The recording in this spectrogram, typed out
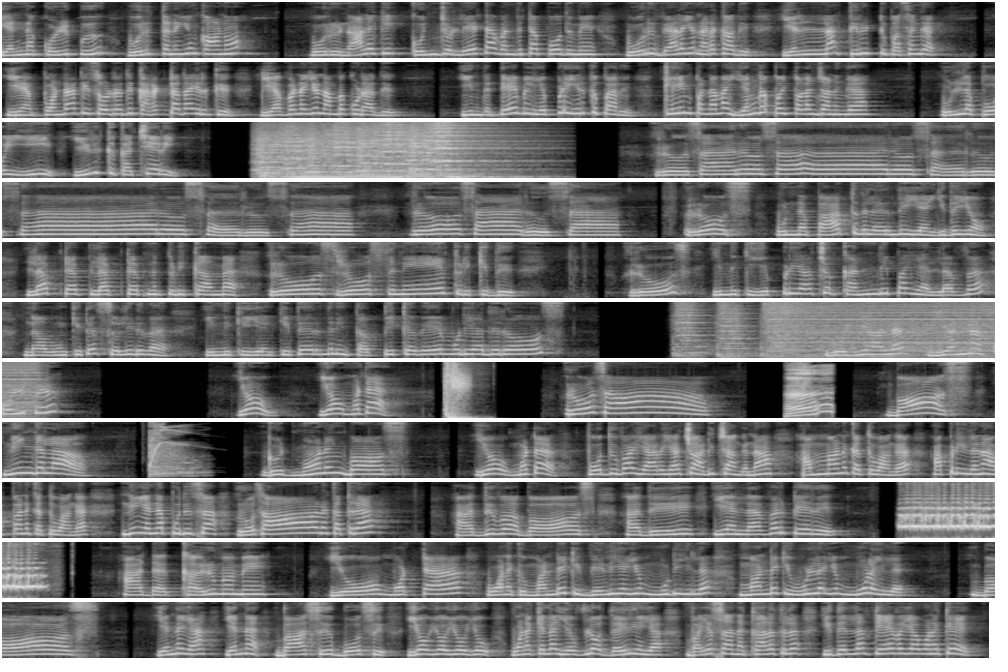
என்ன கொழுப்பு ஒருத்தனையும் காணோம். ஒரு நாளைக்கு கொஞ்சம் லேட்டா வந்துட்டா போதுமே ஒரு வேலையும் நடக்காது. எல்லாம் திருட்டு பசங்க. என் பொண்டாட்டி சொல்றது கரெக்டா தான் இருக்கு. எவனையும் நம்ப கூடாது இந்த டேபிள் எப்படி இருக்கு பாரு. க்ளீன் பண்ணாம எங்க போய் தொலைஞ்சானுங்க? உள்ள போய் இருக்கு கச்சேரி. ரோசா ரோசா ரோசா ரோசா ரோசா ரோசா ரோசா ரோசா ரோஸ் உன்னை பார்த்ததுல இருந்து என் இதயம் லேப்டாப் லேப்டாப்னு துடிக்காம ரோஸ் ரோஸ்னே துடிக்குது. ரோஸ் இன்னைக்கு எப்படியாச்சும் கண்டிப்பா என் லவ்வை நான் உன்கிட்ட சொல்லிடுவேன். இன்னைக்கு என்கிட்ட இருந்து நீ தப்பிக்கவே முடியாது ரோஸ் கொய்யால என்ன கொழுப்பு? யோ யோ மொட்டை. ரோசா. பாஸ் நீங்களா? Good morning boss. யோ மொட்டை பொதுவா யாரையாச்சும் அடிச்சாங்கன்னா அம்மான்னு கத்துவாங்க. அப்படி இல்லைன்னா அப்பான்னு கத்துவாங்க. நீ என்ன புதுசா ரோசான்னு கத்துற? அதுவா பாஸ் அது என் லவர் பேரு. அட கருமமே. யோ மொட்டை. உனக்கு மண்டைக்கு வெளியையும் முடியல மண்டைக்கு உள்ளேயும் மூளை இல்ல பாஸ் என்னையா என்ன? பாசு போஸு யோ யோ யோ யோ. உனக்கெல்லாம் எவ்வளோ தைரியம்யா வயசான காலத்தில் இதெல்லாம் தேவையா உனக்கு?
